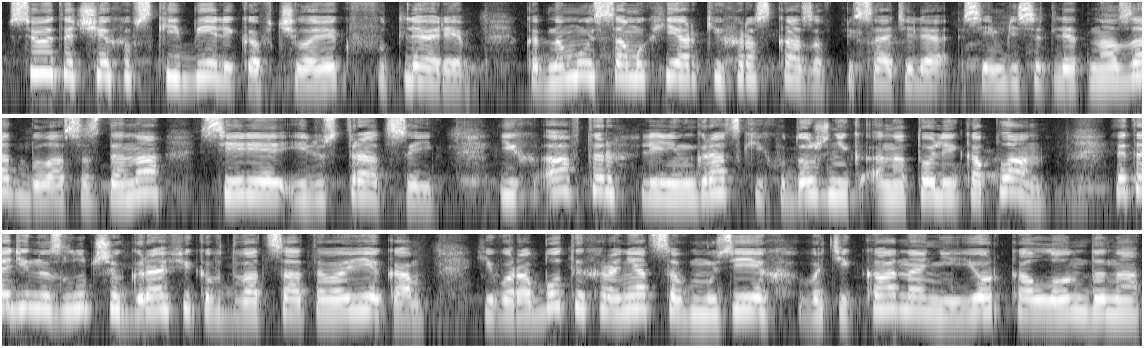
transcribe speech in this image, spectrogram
Все это чеховский Беликов «Человек в футляре». К одному из самых ярких рассказов писателя 70 лет назад была создана серия иллюстраций. Их автор – ленинградский художник Анатолий Каплан. Это один из лучших графиков 20 века. Его работы хранятся в музеях Ватикана, Нью-Йорка, Лондона,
